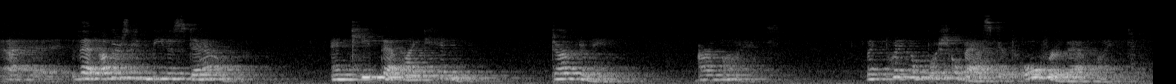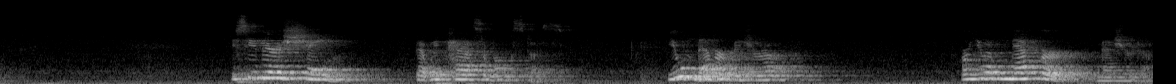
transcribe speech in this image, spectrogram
uh, that others can beat us down and keep that light hidden, darkening our lives. Like putting a bushel basket over that light. You see, there is shame that we pass amongst us. You will never measure up. Or you have never measured up.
